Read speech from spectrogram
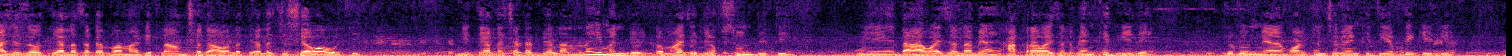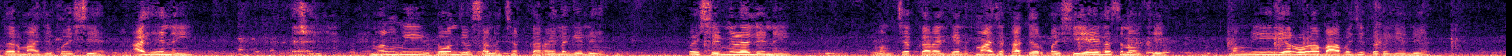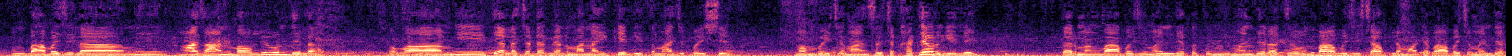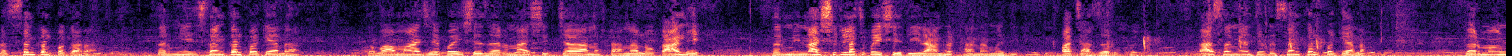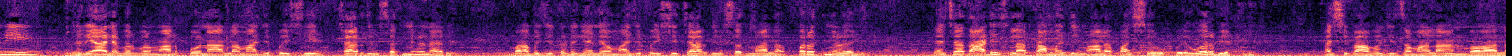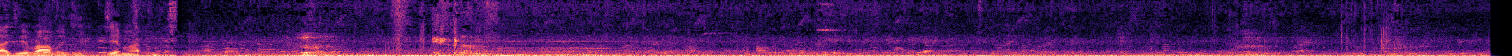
माझ्याजवळ तेलाचा डब्बा मागितला आमच्या गावाला. तेलाची सेवा होती. मी तेलाच्या डब्याला नाही म्हणले का माझे लेख सून देते. मी दहा वाजायला बँक अकरा वाजायला बँकेत गेले. तिकडून मी बॉल्टनच्या बँकेत एफ डी केली. तर माझे पैसे आले नाही. मग मी दोन दिवसानं चेक करायला गेले. पैसे मिळाले नाही. मग चेक करायला गेले. तर माझ्या खात्यावर पैसे यायलाच नव्हते. मग मी येरोळा बाबाजीकडे गेले. मग बाबाजीला मी माझा अनुभव लिहून दिला. बाबा मी तेलाच्या डब्याला मनाई केली तर माझे पैसे मुंबईच्या माणसाच्या खात्यावर गेले. तर मग बाबाजी म्हणले का तुम्ही मंदिरात जाऊन बाबाजीच्या आपल्या मोठ्या बाबाच्या मंदिरात संकल्प करा. तर मी संकल्प केला का बा माझे पैसे जर नाशिकच्या अनुष्ठाना लोक आले तर मी नाशिकलाच पैसे देईन अनुष्ठानामध्ये पाच हजार रुपये. असं मी तेवढं संकल्प केला. तर मग मी घरी आल्याबरोबर मला फोन आला माझे पैसे चार दिवसात मिळणार आहे बाबाजीकडे गेल्यावर माझे पैसे चार दिवसात मला परत मिळाले. त्याच्यात अडीच लाखामध्ये मला पाचशे रुपये वर भेटले. अशी बाबाजीचा मला अनुभव आला. जे बाबाजी जे महात्मा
